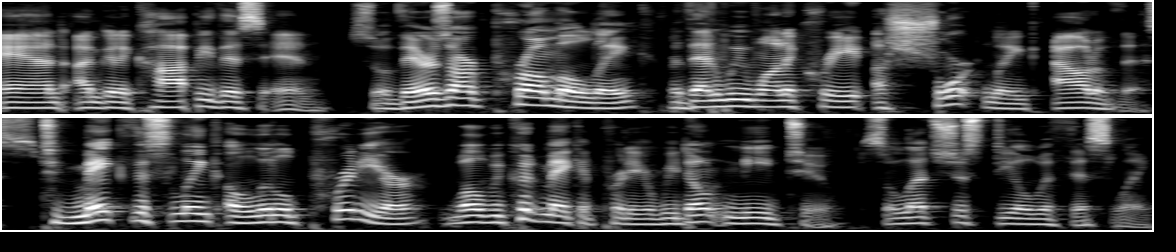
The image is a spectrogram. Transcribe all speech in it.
and I'm gonna copy this in. So there's our promo link. Then we wanna create a short link out of this. To make this link a little prettier, well, we could make it prettier. We don't need to. So let's just deal with this link.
